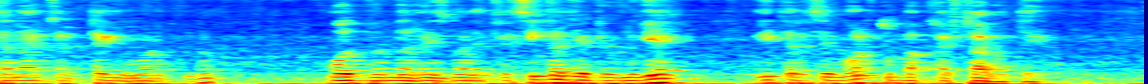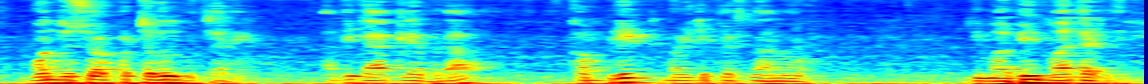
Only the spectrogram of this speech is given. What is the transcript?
ಚೆನ್ನಾಗಿ ಕರೆಕ್ಟಾಗಿ ಮಾಡಿಕೊಂಡು ಓದ್ ಬಂದು ರೈಸ್ ಮಾಡೋಕ್ಕೆ ಸಿಂಗಲ್ ಥಿಯೇಟ್ರ್ಗಳಿಗೆ ಈ ಥರ ಸಿನಿಮಾಗಳು ತುಂಬ ಕಷ್ಟ ಆಗುತ್ತೆ. ಒಂದು ಶೋ ಹಾಕ್ಬಿಟ್ಟು ತೆಗೆದುಬಿಡ್ತಾರೆ. ಅದಕ್ಕೆ ಆಗಲೇ ಬೇಡ. ಕಂಪ್ಲೀಟ್ ಮಲ್ಟಿಪ್ಲೆಕ್ಸ್ ನಾನು ನಿಮ್ಮ ಅಭಿ ಮಾತಾಡ್ತೀನಿ.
